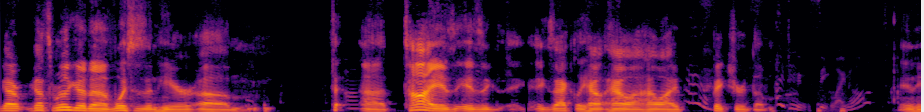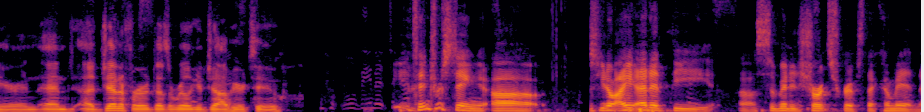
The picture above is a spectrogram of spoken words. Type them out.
got got some really good uh, voices in here. Um, t- uh, Ty is is ex- exactly how how how I pictured them in here, and and uh, Jennifer does a really good job here too. It's interesting. Uh, 'cause, you know, I edit the uh, submitted short scripts that come in,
